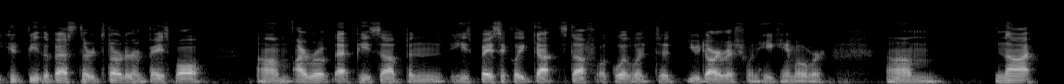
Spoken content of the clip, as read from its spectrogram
could be the best third starter in baseball. Um, I wrote that piece up, and he's basically got stuff equivalent to Yu Darvish when he came over. Um, not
